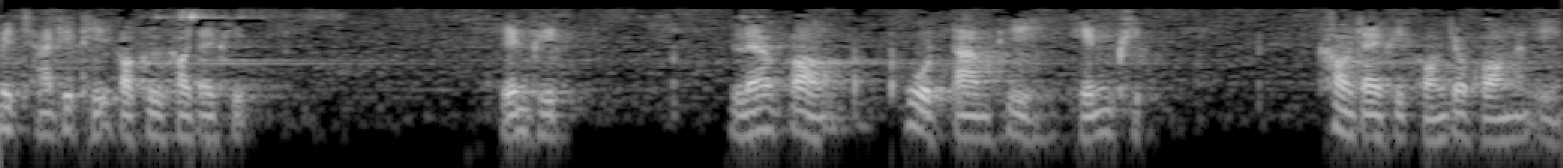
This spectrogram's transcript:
มิจฉาทิฏฐิก็คือเข้าใจผิด เห็นผิด แล้วก็พูดตามที่เห็นผิด เข้าใจผิดของเจ้าของนั่นเอง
